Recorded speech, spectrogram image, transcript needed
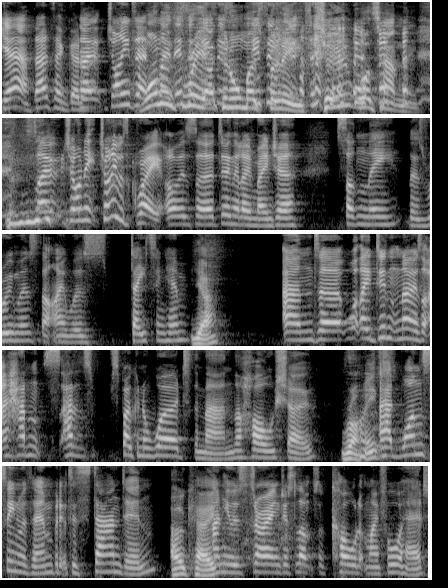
Yeah. That's a good no, one. Johnny Depp. One like, in this is- three, I can is- almost this is- believe. Two, what's happening? so Johnny, Johnny was great. I was uh, doing The Lone Ranger. Suddenly, there's rumours that I was dating him. Yeah. And uh, what they didn't know is that I hadn't, hadn't spoken a word to the man the whole show. Right. I had one scene with him, but it was his stand-in. Okay. And he was throwing just lumps of coal at my forehead.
